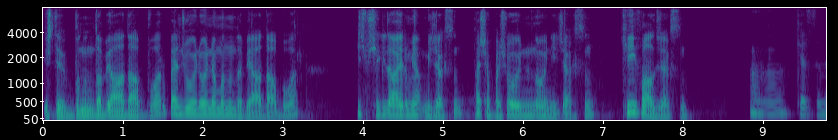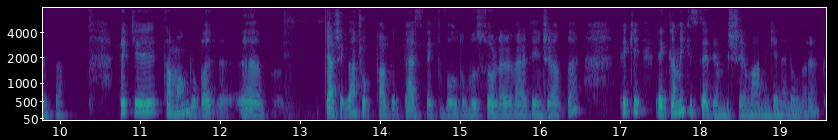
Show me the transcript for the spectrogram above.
işte bunun da bir adabı var. Bence oyun oynamanın da bir adabı var. Hiçbir şekilde ayrım yapmayacaksın. Paşa paşa oyununu oynayacaksın. Keyif alacaksın. Hı hı. Kesinlikle. Peki, tamam bu ba eee, gerçekten çok farklı bir perspektif oldu bu sorulara verdiğin cevaplar. Peki, eklemek istediğin bir şey var mı genel olarak?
